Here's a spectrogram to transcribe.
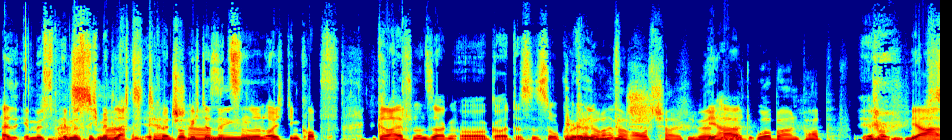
Also ihr müsst, ihr müsst nicht mitlachen. Ihr könnt wirklich da sitzen und euch den Kopf greifen und sagen, oh Gott, das ist so cringe. Ihr könnt auch einfach rausschalten. Hört ja. halt Urban Pop. Ja.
